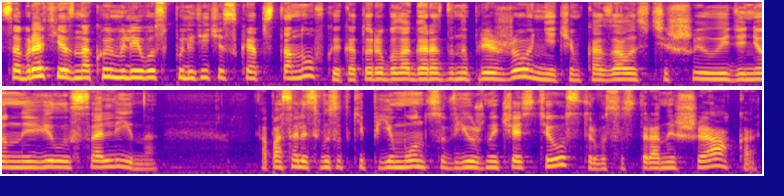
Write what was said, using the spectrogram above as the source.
Собратья знакомили его с политической обстановкой, которая была гораздо напряженнее, чем казалось в тиши уединенной виллы Салина. Опасались высадки пьемонцев в южной части острова со стороны Шиака.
